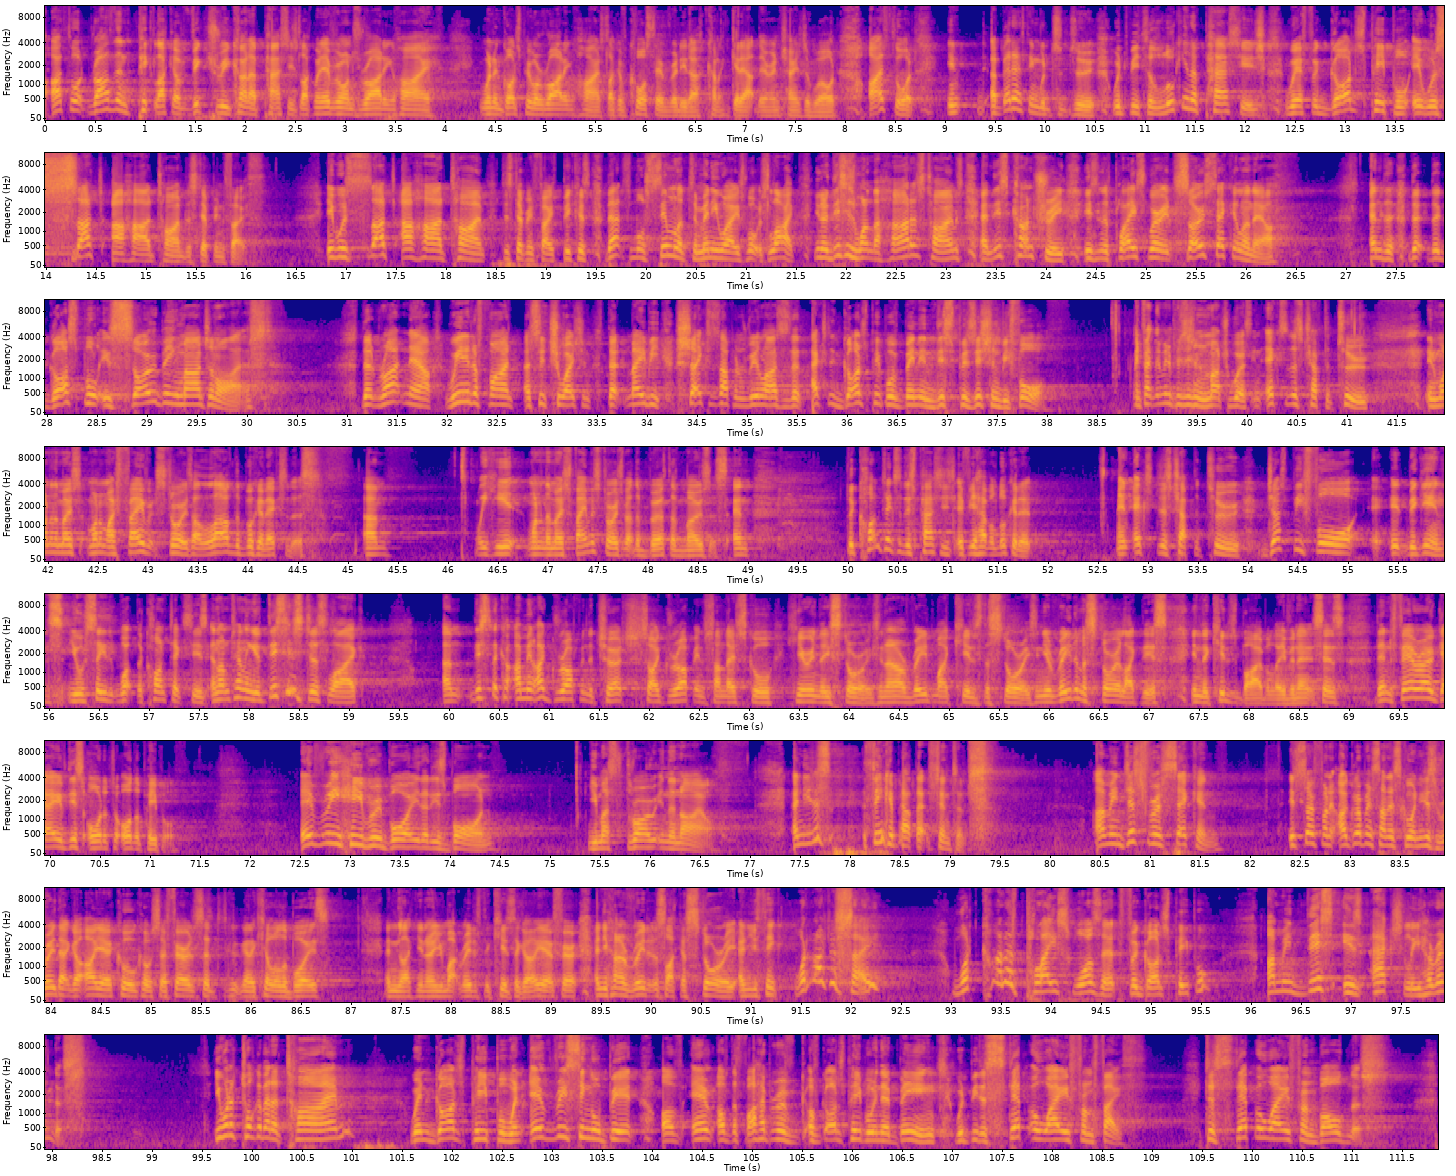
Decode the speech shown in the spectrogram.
I thought rather than pick like a victory kind of passage, like when everyone's riding high when God's people are riding high, it's like, of course, they're ready to kind of get out there and change the world. I thought in, a better thing would to do would be to look in a passage where, for God's people, it was such a hard time to step in faith. It was such a hard time to step in faith because that's more similar to many ways what it's like. You know, this is one of the hardest times, and this country is in a place where it's so secular now, and the, the, the gospel is so being marginalized that right now we need to find a situation that maybe shakes us up and realizes that actually God's people have been in this position before. In fact, they've been in a position much worse. In Exodus chapter 2, in one of, the most, one of my favorite stories, I love the book of Exodus, um, we hear one of the most famous stories about the birth of Moses. And the context of this passage, if you have a look at it, in Exodus chapter 2, just before it begins, you'll see what the context is. And I'm telling you, this is just like um, this the, I mean, I grew up in the church, so I grew up in Sunday school hearing these stories. And I read my kids the stories. And you read them a story like this in the kids' Bible, even, and it says, Then Pharaoh gave this order to all the people Every Hebrew boy that is born, you must throw in the Nile. And you just think about that sentence. I mean, just for a second, it's so funny. I grew up in Sunday school, and you just read that and go, Oh, yeah, cool, cool. So Pharaoh said, We're going to kill all the boys and like, you know, you might read it to the kids, they go, oh, yeah, fair. And you kind of read it as like a story, and you think, what did I just say? What kind of place was it for God's people? I mean, this is actually horrendous. You want to talk about a time when God's people, when every single bit of, of the fiber of, of God's people in their being would be to step away from faith, to step away from boldness,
